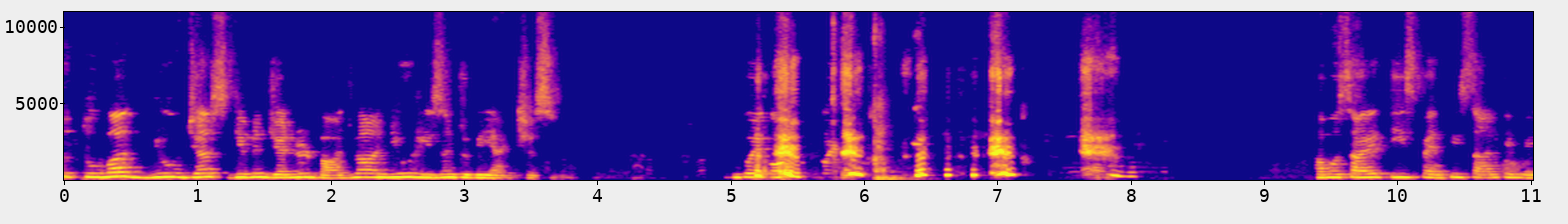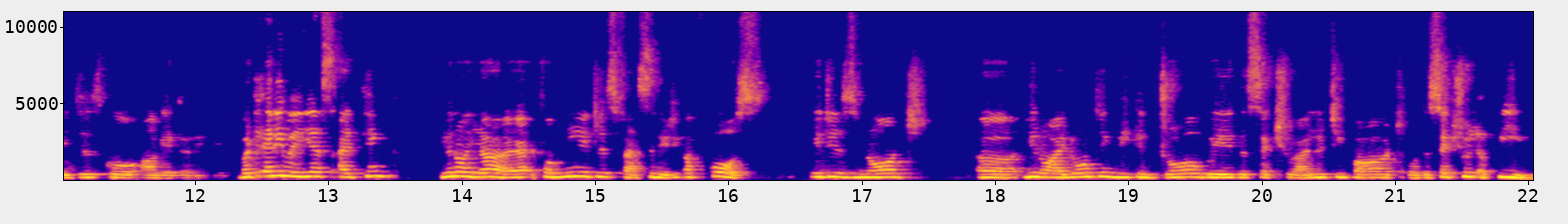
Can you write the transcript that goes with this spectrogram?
So Tuba, you've just given General Bajwa a new reason to be anxious now. अब वो सारे तीस पैंतीस साल के मेजर्स को आगे करेंगे बट एनी वे यस आई थिंक यू नो या फॉर मी इट इज फैसिनेटिंग ऑफ कोर्स इट इज नॉट you know, I don't think we can draw away the sexuality part or the sexual appeal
